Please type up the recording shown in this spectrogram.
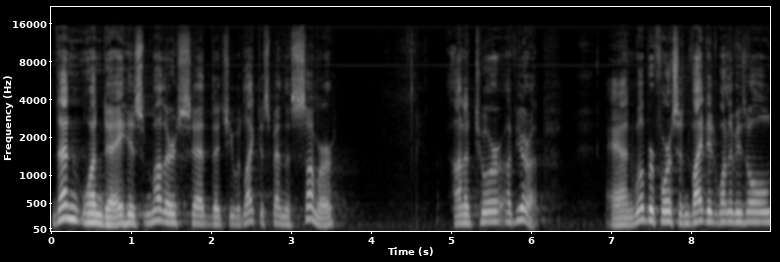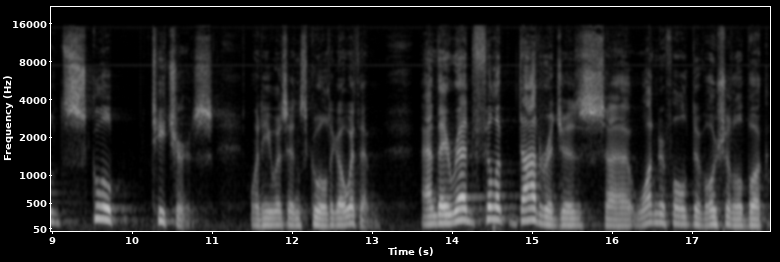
Then one day, his mother said that she would like to spend the summer on a tour of Europe. And Wilberforce invited one of his old school teachers when he was in school to go with him. And they read Philip Doddridge's uh, wonderful devotional book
